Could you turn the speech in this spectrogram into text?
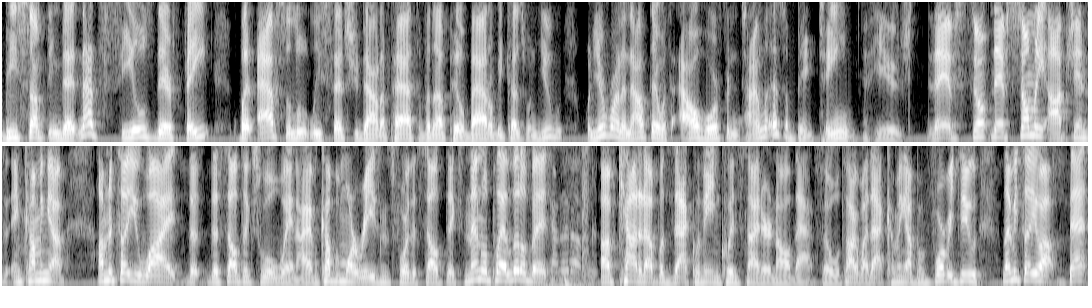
be something that not seals their fate, but absolutely sets you down a path of an uphill battle. Because when you when you're running out there with Al Horford and Time, that's a big team. It's huge. They have so they have so many options. And coming up, I'm going to tell you why the, the Celtics will win. I have a couple more reasons for the Celtics, and then we'll play a little bit of Count It Up with Zach LaVine, Quin Snyder, and all that. So we'll talk about that coming up. But before we do, let me tell you about Bet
